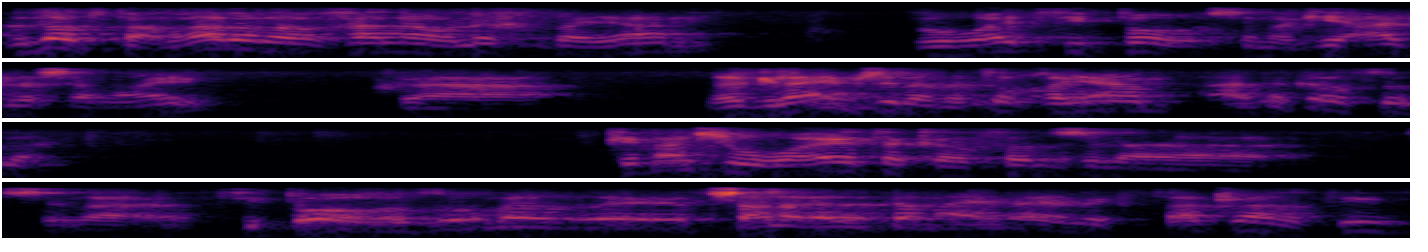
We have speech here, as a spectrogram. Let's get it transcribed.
אז עוד פעם, רבא בר חנה הולך בים, והוא רואה ציפור שמגיע עד לשמיים, והרגליים שלה בתוך הים עד הקרסוליים. כיוון שהוא רואה את הקרסול של, ה, של הציפור, אז הוא אומר, אפשר לרדת את המים האלה, קצת להרטיב,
